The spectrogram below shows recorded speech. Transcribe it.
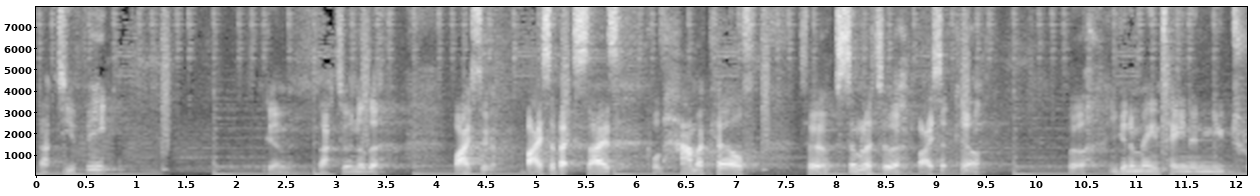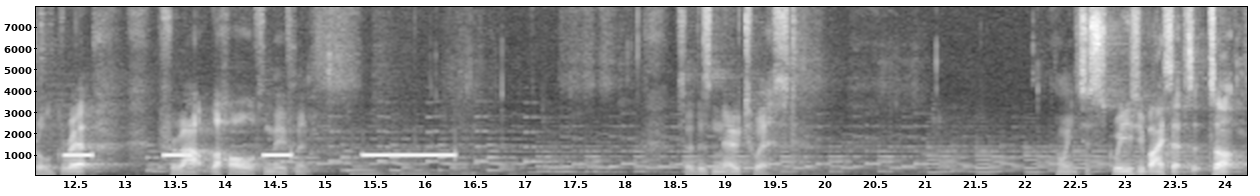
Back to your feet. Go back to another bicep, bicep exercise called hammer curls. So similar to a bicep curl, but you're gonna maintain a neutral grip throughout the whole of the movement. So there's no twist. I want you to squeeze your biceps at the top.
